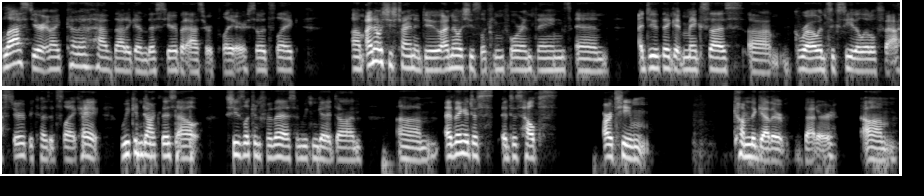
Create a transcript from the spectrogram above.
last year and i kind of have that again this year but as her player so it's like um, i know what she's trying to do i know what she's looking for in things and I do think it makes us um, grow and succeed a little faster because it's like, hey, we can dock this out. She's looking for this, and we can get it done. Um, I think it just it just helps our team come together better. Um,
